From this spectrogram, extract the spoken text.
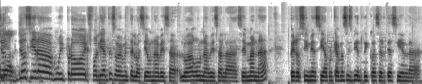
yo, yo, sí era muy pro exfoliantes, obviamente lo hacía una vez, a, lo hago una vez a la semana, pero sí me hacía, porque además es bien rico hacerte así en la,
